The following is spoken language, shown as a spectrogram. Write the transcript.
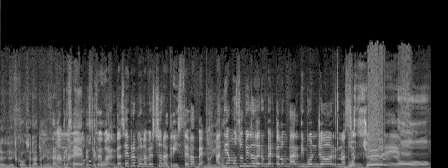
il, il coso, l'albero di Natale, Mamma il presepe, mia, comunque cose. guarda, sei proprio una persona triste. Vabbè, No, andiamo sono- subito da Roberta Lombardi. Buongiorno. assessore. Buongiorno!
